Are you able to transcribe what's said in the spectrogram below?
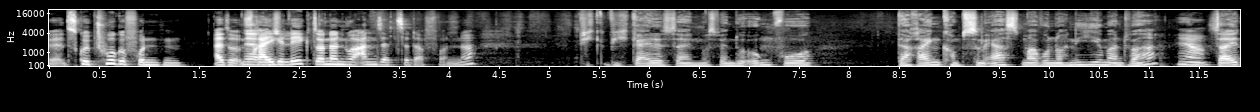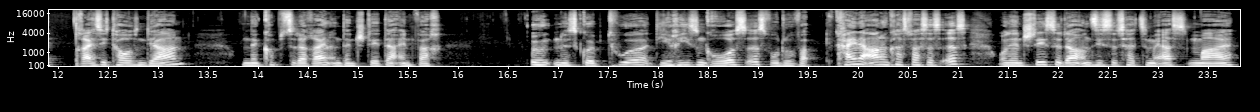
äh, Skulptur gefunden. Also Ja, freigelegt, sondern nur Ansätze davon, ne? Wie, wie geil es sein muss, wenn du irgendwo da reinkommst zum ersten Mal, wo noch nie jemand war, Ja. seit 30.000 Jahren. Und dann kommst du da rein und dann steht da einfach irgendeine Skulptur, die riesengroß ist, wo du keine Ahnung hast, was es ist. Und dann stehst du da und siehst es halt zum ersten Mal.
